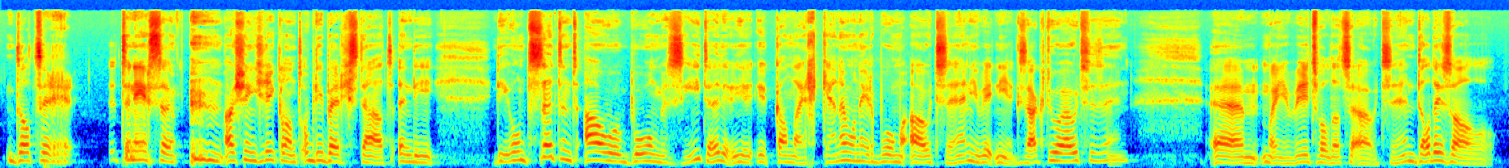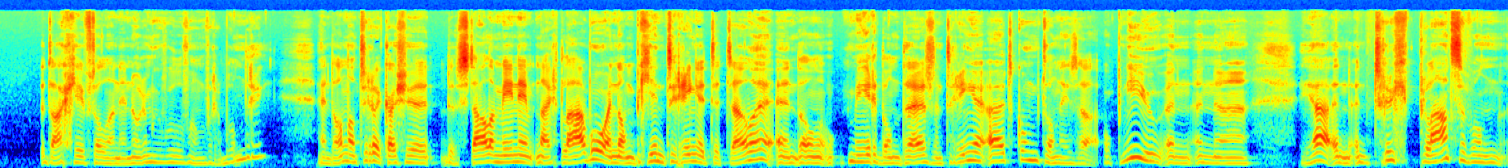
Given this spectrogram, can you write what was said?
dat er... Ten eerste, als je in Griekenland op die berg staat en die, die ontzettend oude bomen ziet... Hè, je, kan dat herkennen wanneer bomen oud zijn. Je weet niet exact hoe oud ze zijn. Ehm, maar je weet wel dat ze oud zijn. Dat, is al, dat geeft al een enorm gevoel van verwondering. En dan natuurlijk, als je de stalen meeneemt naar het labo en dan begint ringen te tellen en dan op meer dan duizend ringen uitkomt, dan is dat opnieuw een, een, eh, ja, een, een terugplaatsen van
